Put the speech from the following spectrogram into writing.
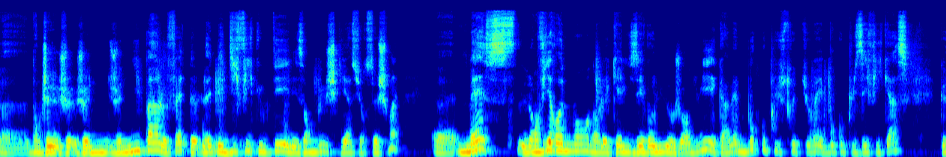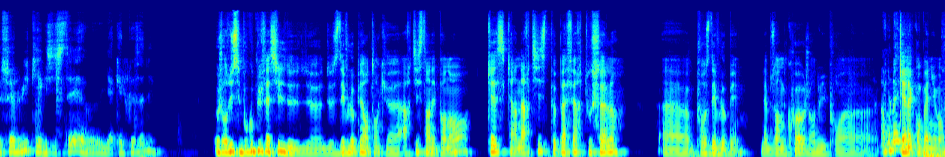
Euh, donc je, je, je, je, nie pas le fait, les difficultés et les embûches qu'il y a sur ce chemin. Euh, mais l'environnement dans lequel ils évoluent aujourd'hui est quand même beaucoup plus structuré, beaucoup plus efficace que celui qui existait euh, il y a quelques années. Aujourd'hui, c'est beaucoup plus facile de, de, se développer en tant qu'artiste indépendant. Qu'est-ce qu'un artiste peut pas faire tout seul pour se développer? Il a besoin de quoi aujourd'hui pour quel accompagnement?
